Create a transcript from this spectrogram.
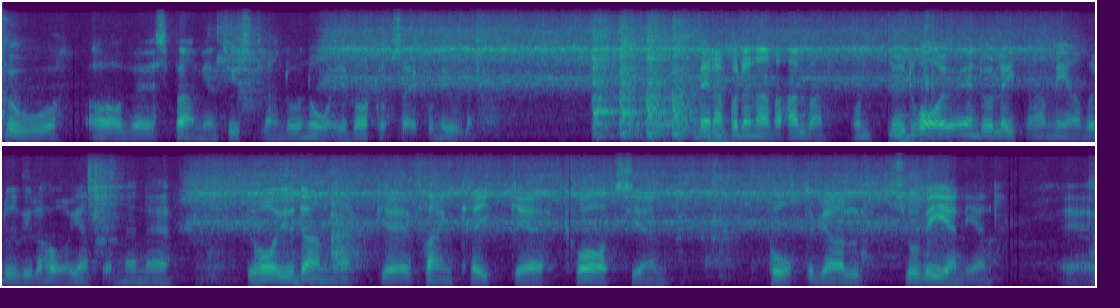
två av Spanien, Tyskland och Norge bakom sig förmodligen. Medan på den andra halvan, och nu drar jag ändå lite här mer än vad du ville ha egentligen, men eh, du har ju Danmark, eh, Frankrike, Kroatien, Portugal, Slovenien, eh,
